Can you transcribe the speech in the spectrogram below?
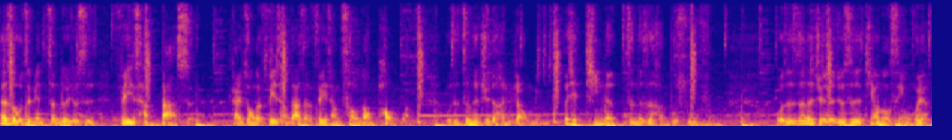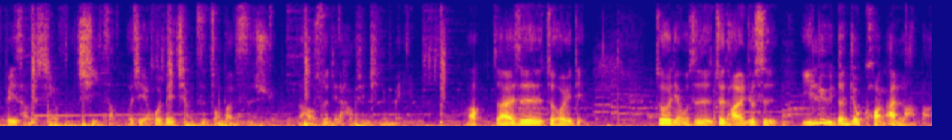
但是我这边针对就是非常大声。改装的非常大声、非常吵那种炮管，我是真的觉得很扰民，而且听了真的是很不舒服。我是真的觉得，就是听到这种声音，我会非常的心浮气躁，而且会被强制中断思绪，然后瞬间的好心情就没了。好，再来是最后一点，最后一点我是最讨厌就是一绿灯就狂按喇叭。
